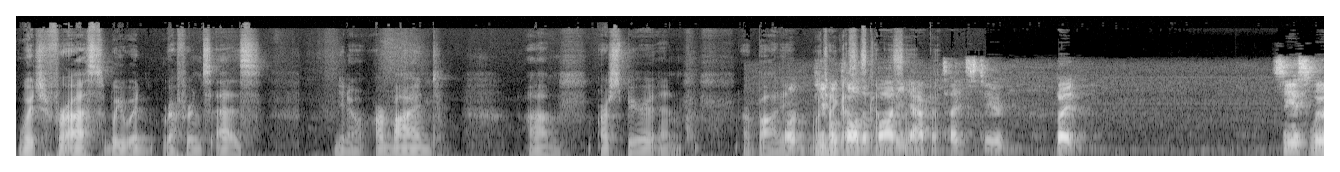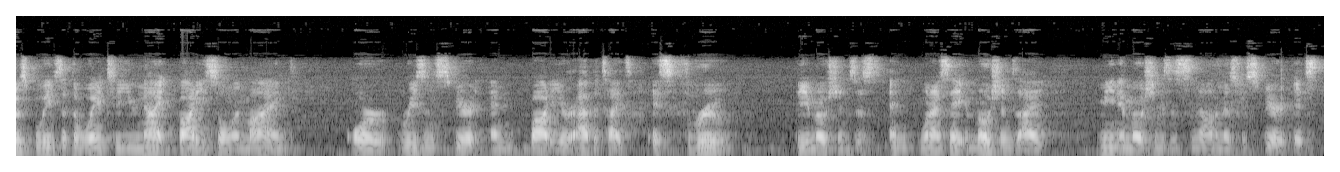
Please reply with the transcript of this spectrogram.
which for us we would reference as, you know, our mind, um, our spirit, and our body. Well, people call the body but- appetites too, but C.S. Lewis believes that the way to unite body, soul, and mind, or reason, spirit, and body or appetites, is through the emotions. Is and when I say emotions, I mean emotions is synonymous with spirit. It's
